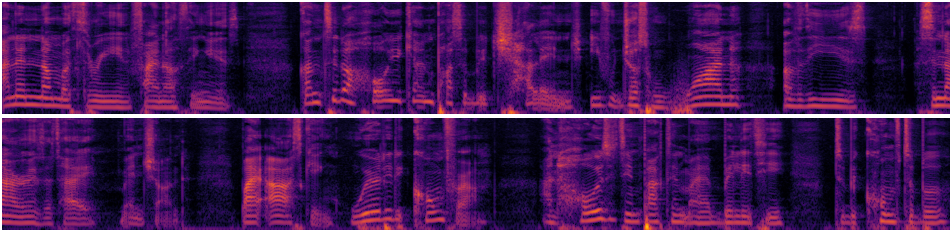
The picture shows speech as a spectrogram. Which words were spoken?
And then, number three and final thing is consider how you can possibly challenge even just one of these scenarios that I mentioned by asking, where did it come from? And how is it impacting my ability to be comfortable,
